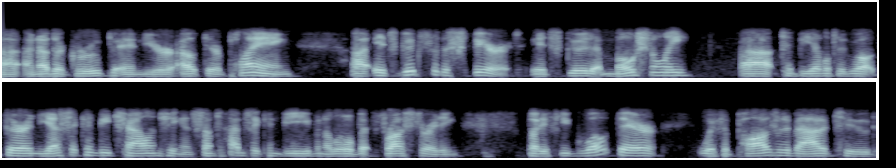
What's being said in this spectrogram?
uh, another group and you're out there playing, uh, it's good for the spirit. It's good emotionally uh, to be able to go out there. And yes, it can be challenging and sometimes it can be even a little bit frustrating. But if you go out there with a positive attitude,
